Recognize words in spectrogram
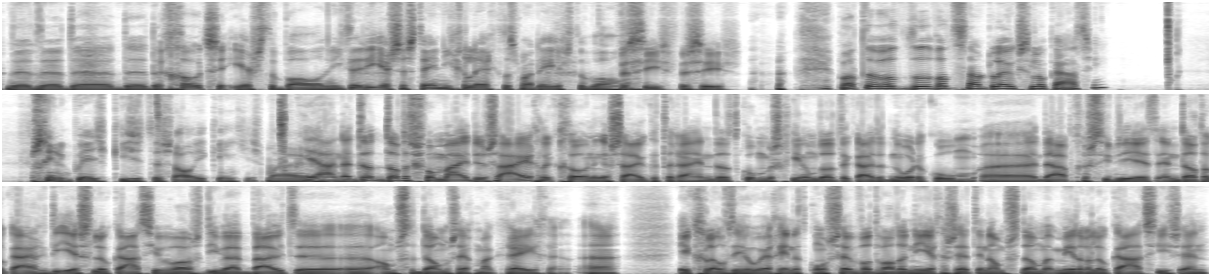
de, de, de, de, de grootste eerste bal. Niet de eerste steen die gelegd is, maar de eerste bal. Precies, precies. wat, wat, wat is nou de leukste locatie? Misschien ook een beetje kiezen tussen al je kindjes. Maar... Ja, nou, dat, dat is voor mij dus eigenlijk Groningen suikerterrein. Dat komt misschien omdat ik uit het noorden kom. Uh, daar heb gestudeerd. En dat ook eigenlijk de eerste locatie was die wij buiten uh, Amsterdam zeg maar kregen. Uh, ik geloofde heel erg in het concept wat we hadden neergezet in Amsterdam met meerdere locaties. En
